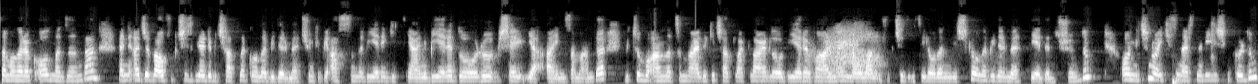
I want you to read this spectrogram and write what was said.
tam olarak olmadığından hani acaba ufuk çizgileri bir çatlak olabilir mi? Çünkü bir aslında bir yere git yani bir yere doğru bir şey ya aynı zamanda. Bütün bu anlatımlardaki çatlaklarla o bir yere varmayla olan ufuk çizgisiyle olan ilişki olabilir mi diye de düşündüm. Onun için o ikisinin arasında bir ilişki kurdum.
